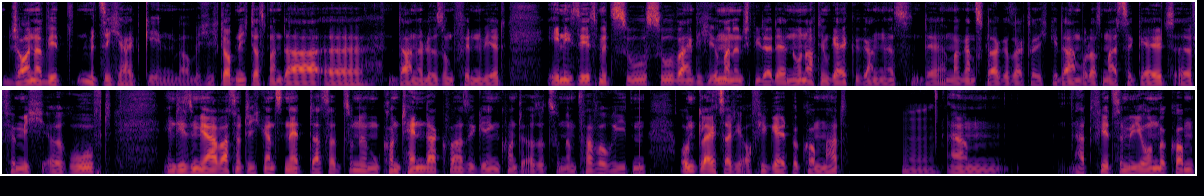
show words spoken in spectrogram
Joyner wird mit Sicherheit gehen, glaube ich. Ich glaube nicht, dass man da, äh, da eine Lösung finden wird. Ähnlich sehe ich es mit Sue. Sue war eigentlich immer ein Spieler, der nur nach dem Geld gegangen ist, der immer ganz klar gesagt hat, ich gehe dahin, wo das meiste Geld äh, für mich äh, ruft. In diesem Jahr war es natürlich ganz nett, dass er zu einem Contender quasi gehen konnte, also zu einem Favoriten und gleichzeitig auch viel Geld bekommen hat. Mhm. Ähm, hat 14 Millionen bekommen.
